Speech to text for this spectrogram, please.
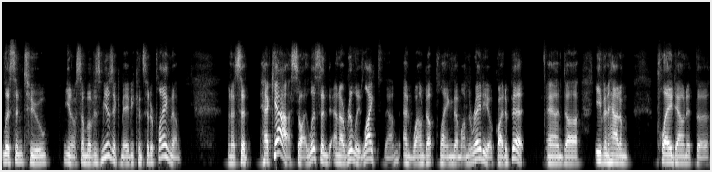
listen to, you know, some of his music? Maybe consider playing them. And I said, Heck yeah. So I listened and I really liked them and wound up playing them on the radio quite a bit. And uh, even had them play down at the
